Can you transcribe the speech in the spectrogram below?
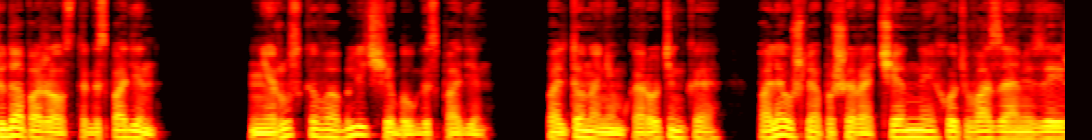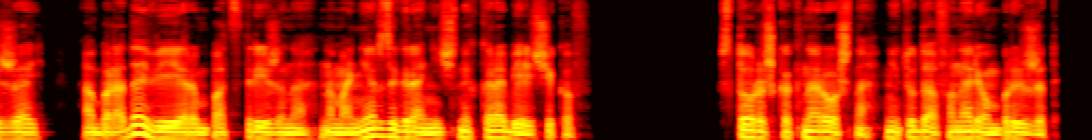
«Сюда, пожалуйста, господин». Не русского обличья был господин. Пальто на нем коротенькое, поля у шляпы широченные, хоть вазами заезжай, а борода веером подстрижена на манер заграничных корабельщиков. Сторож как нарочно, не туда фонарем брызжет,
